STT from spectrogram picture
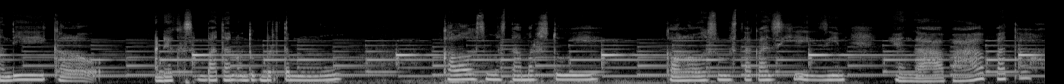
Nanti kalau ada kesempatan untuk bertemu, kalau semesta merestui, kalau semesta kasih izin, ya nggak apa-apa toh.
